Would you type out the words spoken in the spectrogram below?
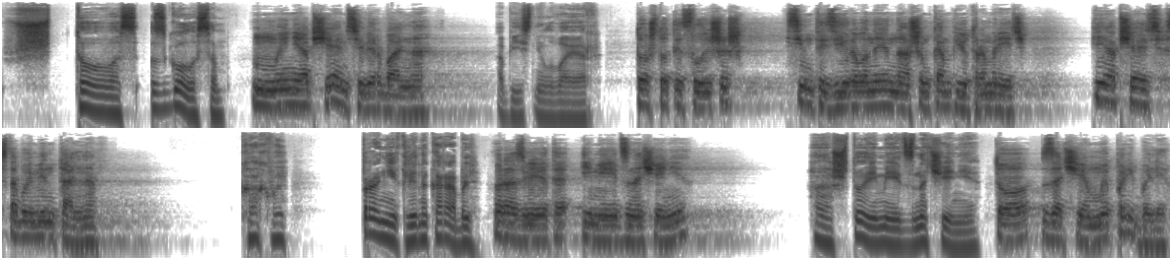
«Что у вас с голосом?» «Мы не общаемся вербально», — объяснил Ваэр. «То, что ты слышишь, синтезированная нашим компьютером речь. Я общаюсь с тобой ментально». «Как вы проникли на корабль?» «Разве это имеет значение?» «А что имеет значение?» «То, зачем мы прибыли».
